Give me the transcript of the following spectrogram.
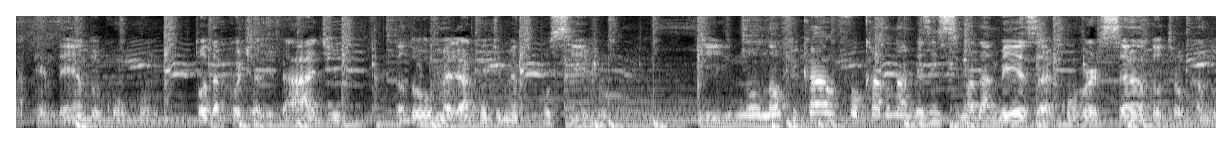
atendendo com, com toda a cordialidade, dando o melhor atendimento possível. E não, não ficar focado na mesa, em cima da mesa, conversando, trocando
